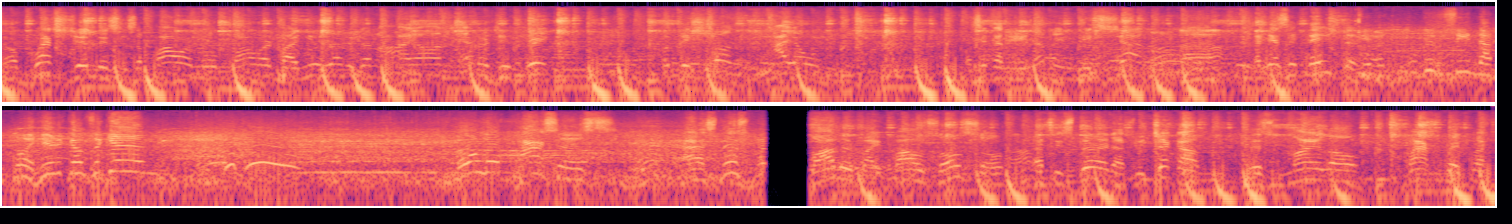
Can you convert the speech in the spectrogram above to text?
No question, this is a power move powered by new Revicon Ion Energy Drink. Kondisyon Ion. Kasi kanina may miss siya, no? Uh, Nag-hesitation. We've seen that play. Here it comes again. No look passes as this bothered by fouls also. That's his third as we check out this Milo fast break brought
